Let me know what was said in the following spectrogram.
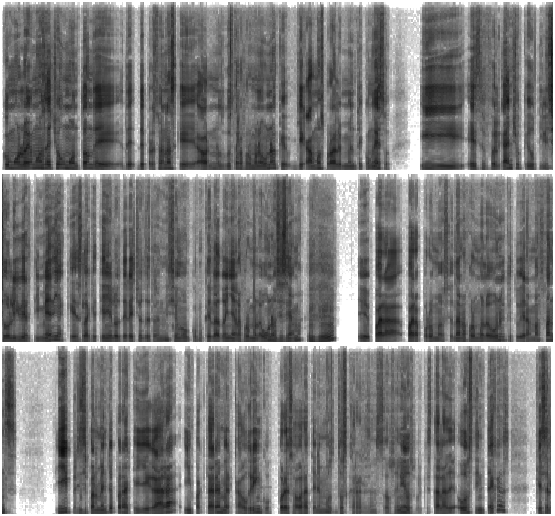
Como lo hemos hecho un montón de, de- de personas que ahora nos gusta la Fórmula 1, que llegamos probablemente con eso. Y ese fue el gancho que utilizó Liberty Media, que es la que tiene los derechos de transmisión o como que es la dueña de la Fórmula 1, así se llama, Ujú. Eh, para, para promocionar la Fórmula 1 y que tuviera más fans. Y principalmente para que llegara a impactar el mercado gringo. Por eso ahora tenemos dos carreras en Estados Unidos, porque está la de Austin, Texas, que es el,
